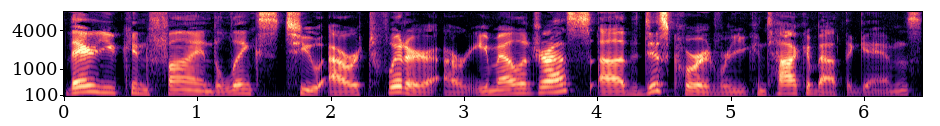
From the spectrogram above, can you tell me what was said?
There you can find links to our Twitter, our email address, uh, the Discord where you can talk about the games,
